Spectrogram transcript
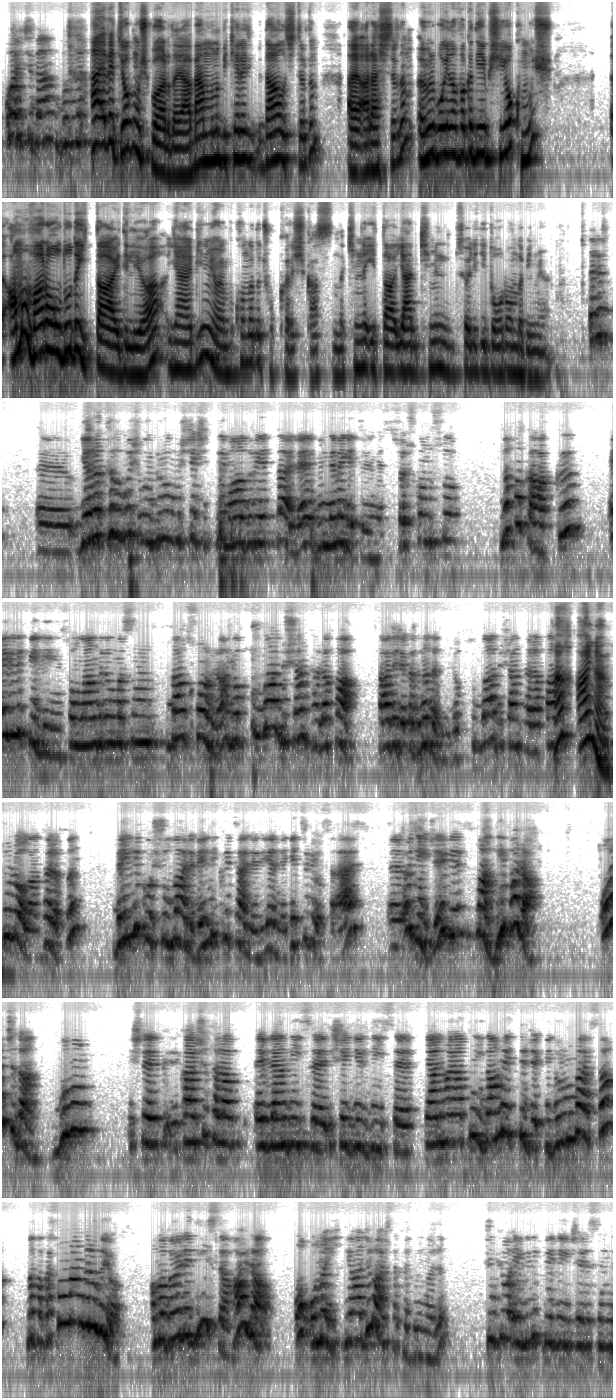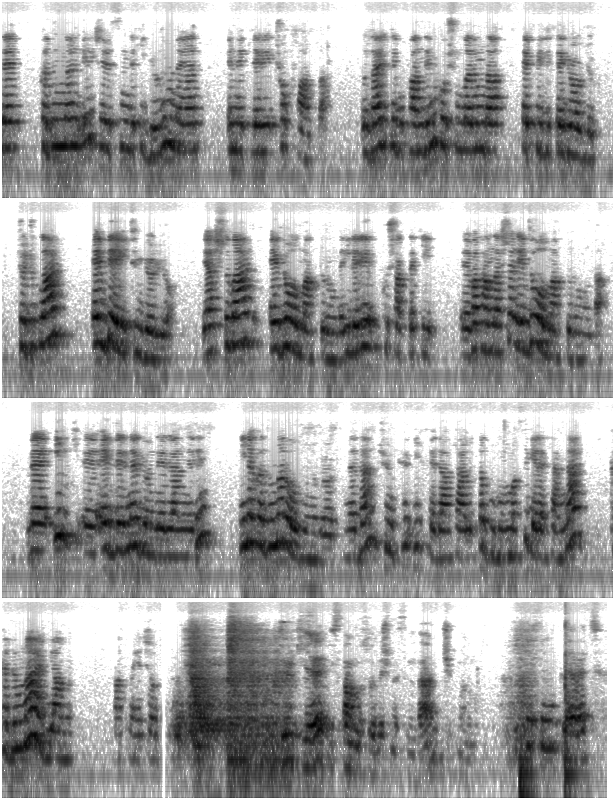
O açıdan bunları Ha evet yokmuş bu arada ya. Ben bunu bir kere daha alıştırdım. e, Araştırdım. Ömür boyu nafaka diye bir şey yokmuş. Ama var olduğu da iddia ediliyor. Yani bilmiyorum bu konuda da çok karışık aslında. Kimle iddia yani kimin söylediği doğru onu da bilmiyorum. e, yaratılmış, uydurulmuş çeşitli mağduriyetlerle gündeme getirilmesi söz konusu. Nafaka hakkı evlilik birliğinin sonlandırılmasından sonra yoksulluğa düşen tarafa, sadece kadına da değil, yoksulluğa düşen tarafa Ha aynen. kusurlu olan tarafın belli koşullarla, belli kriterleri yerine getiriyorsa eğer e, ödeyeceği bir maddi para. O açıdan bunun işte karşı taraf evlendiyse, işe girdiyse, yani hayatını idame ettirecek bir durumdaysa nafaka sonlandırılıyor. Ama böyle değilse hala o ona ihtiyacı varsa kadınların, çünkü o evlilik birliği içerisinde kadınların el içerisindeki görünmeyen emekleri çok fazla. Özellikle bu pandemi koşullarında hep birlikte gördük. Çocuklar evde eğitim görüyor. Yaşlılar evde olmak durumunda. İleri kuşaktaki e, vatandaşlar evde olmak durumunda. Ve ilk e, evlerine gönderilenlerin yine kadınlar olduğunu gördük. Neden? Çünkü ilk fedakarlıkta bulunması gerekenler kadınlar diye anlatmaya çalışıyor. Türkiye İstanbul Sözleşmesi'nden çıkmalı mı? Kesinlikle evet.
